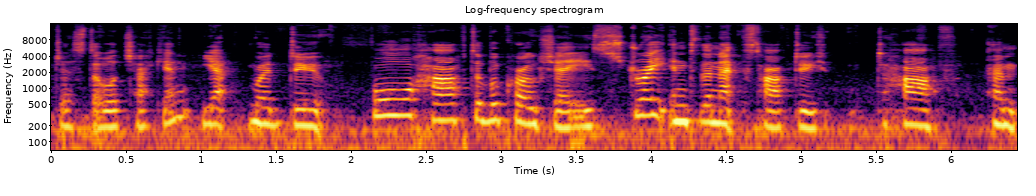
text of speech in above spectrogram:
just double checking, yep, we'll do four half double crochets straight into the next half to half um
